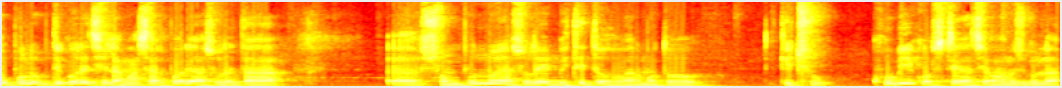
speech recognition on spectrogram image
উপলব্ধি করেছিলাম, আসার পরে আসলে তা সম্পূর্ণই আসলে ব্যথিত হওয়ার মতো কিছু। খুবই কষ্টে আছে মানুষগুলা।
